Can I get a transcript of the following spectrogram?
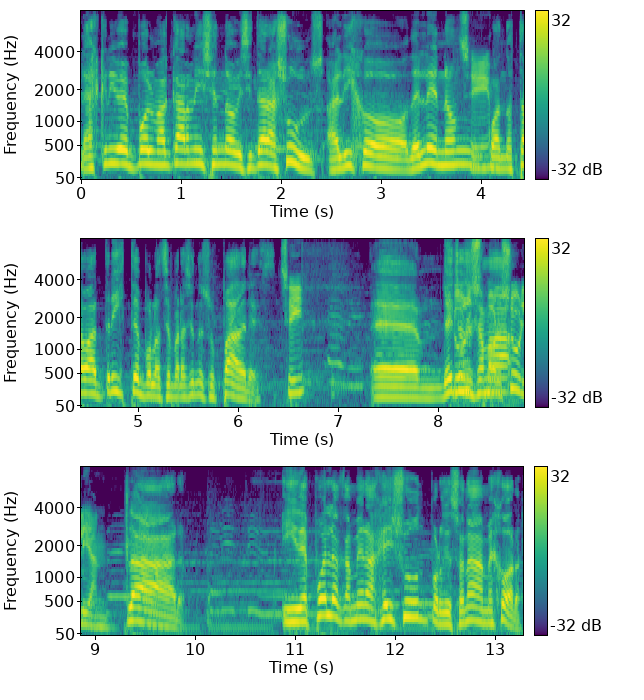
la escribe Paul McCartney yendo a visitar a Jules, al hijo de Lennon, Sí. cuando estaba triste por la separación de sus padres. Sí. Eh, de hecho, Jules se llamaba. por Julian. Claro. Y después la cambiaron a Hey Jude porque sonaba mejor.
